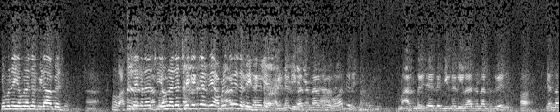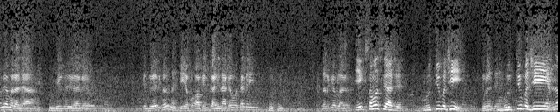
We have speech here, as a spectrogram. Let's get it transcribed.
કે મને યમરાજા પીડા આપે છે. વાસ્તવે કદાચ યમરાજા છે કે કેમ એ આપણે કેવી રીતે કહી શકીએ? લેવા જનાર હોવા દે ને. માણસ મરી જાય એટલે જીવને લેવા જનાર તો જોઈએ ને. એમ તમે યમરાજા જીવને લેવા ગયો. એ જોઈએ ખરું ને. એ ઓફિસ કાઢી નાખે હતા કઈ તને કેમ લાગે? એક સમસ્યા છે. મૃત્યુ પછી મૃત્યુ પછી એમનો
